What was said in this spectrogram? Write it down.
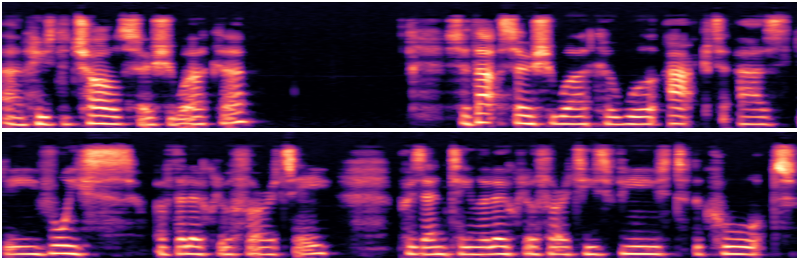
um, who's the child social worker so that social worker will act as the voice of the local authority, presenting the local authority's views to the court,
